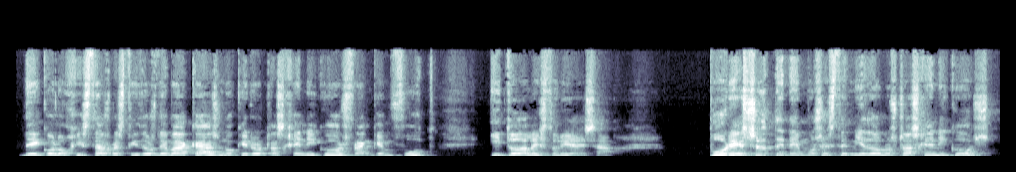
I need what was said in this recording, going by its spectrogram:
de ecologistas vestidos de vacas, no quiero transgénicos, Frankenfood y toda la historia esa. Por eso tenemos este miedo a los transgénicos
